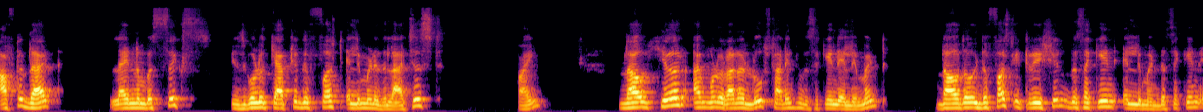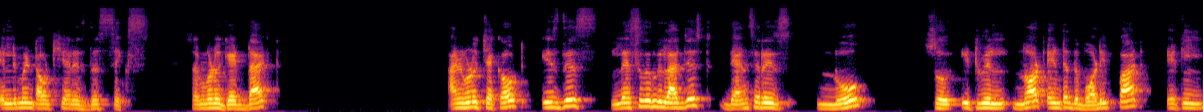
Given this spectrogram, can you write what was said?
After that, line number 6 is going to capture the first element as the largest. Fine. Now here I'm going to run a loop starting from the second element. Now though in the first iteration, the second element, the second element out here is this 6. So I'm going to get that I'm going to check out, is this lesser than the largest? The answer is no. So it will not enter the body part. It will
